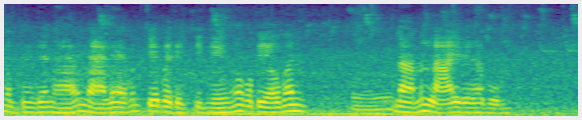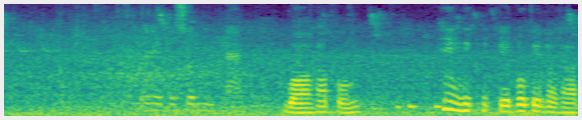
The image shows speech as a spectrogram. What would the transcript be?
มันถึงเรียนหามันหนาแรกมันเจ็บไปแต่กินเองเขาก็ไปเอามันอืมหนามันหลายเลยครับ ผมไม่ได้ผสมกันบอครับ ผม เก็บบ่เป็นหรอกครับ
